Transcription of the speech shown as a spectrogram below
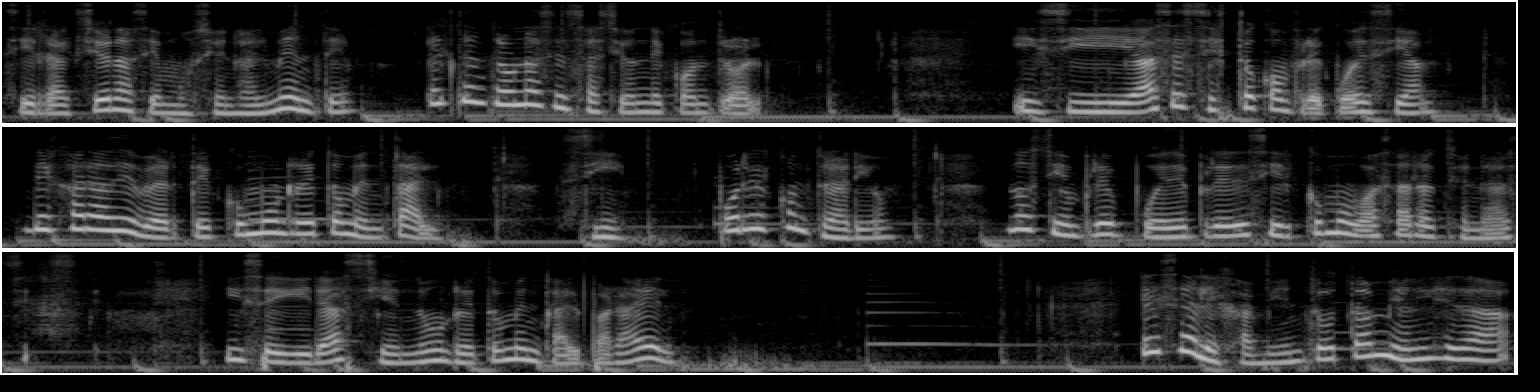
Si reaccionas emocionalmente, él tendrá una sensación de control. Y si haces esto con frecuencia, dejará de verte como un reto mental. Sí, por el contrario, no siempre puede predecir cómo vas a reaccionar y seguirá siendo un reto mental para él. Ese alejamiento también le da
